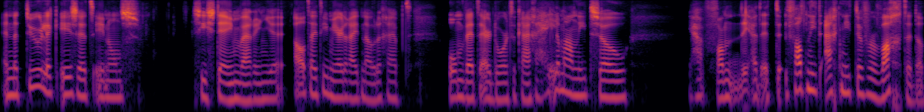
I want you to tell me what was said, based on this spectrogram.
En natuurlijk is het in ons systeem waarin je altijd die meerderheid nodig hebt om wetten erdoor te krijgen, helemaal niet zo. Ja, van, ja, het, valt niet, eigenlijk niet te verwachten dat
